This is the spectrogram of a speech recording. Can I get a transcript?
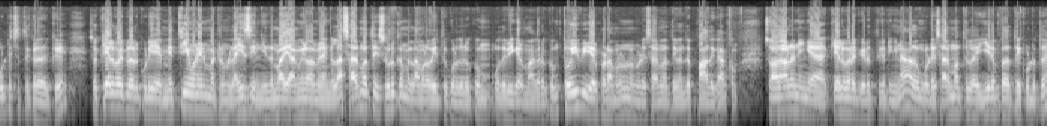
ஊட்டச்சத்துக்கள் இருக்குது ஸோ கேழ்வரகுல இருக்கக்கூடிய மெத்தியோனின் மற்றும் லைசின் இந்த மாதிரி அமினோ அமிலங்கள்லாம் சருமத்தை சுருக்கம் இல்லாமல் வைத்துக் கொள்வதற்கும் உதவிகரமாக இருக்கும். தொய்வு ஏற்படாமலும் நம்மளுடைய சருமத்தை வந்து பாதுகாக்கும். ஸோ அதனால் நீங்கள் கேழ்வரகு எடுத்துக்கிட்டிங்கன்னா அது உங்களுடைய சருமத்தில் ஈரப்பதத்தை கொடுத்து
